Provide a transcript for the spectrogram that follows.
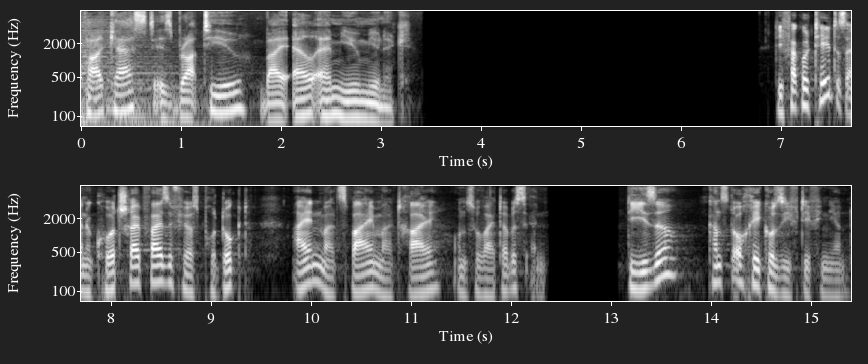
podcast is brought to you by LMU Munich. Die Fakultät ist eine Kurzschreibweise für das Produkt 1 mal 2 mal 3 und so weiter bis n. Diese kannst du auch rekursiv definieren.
